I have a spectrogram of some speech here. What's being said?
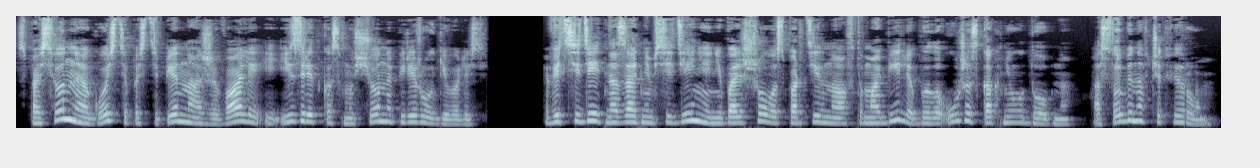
Спасенные гости постепенно оживали и изредка смущенно переругивались. Ведь сидеть на заднем сиденье небольшого спортивного автомобиля было ужас как неудобно, особенно вчетвером.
